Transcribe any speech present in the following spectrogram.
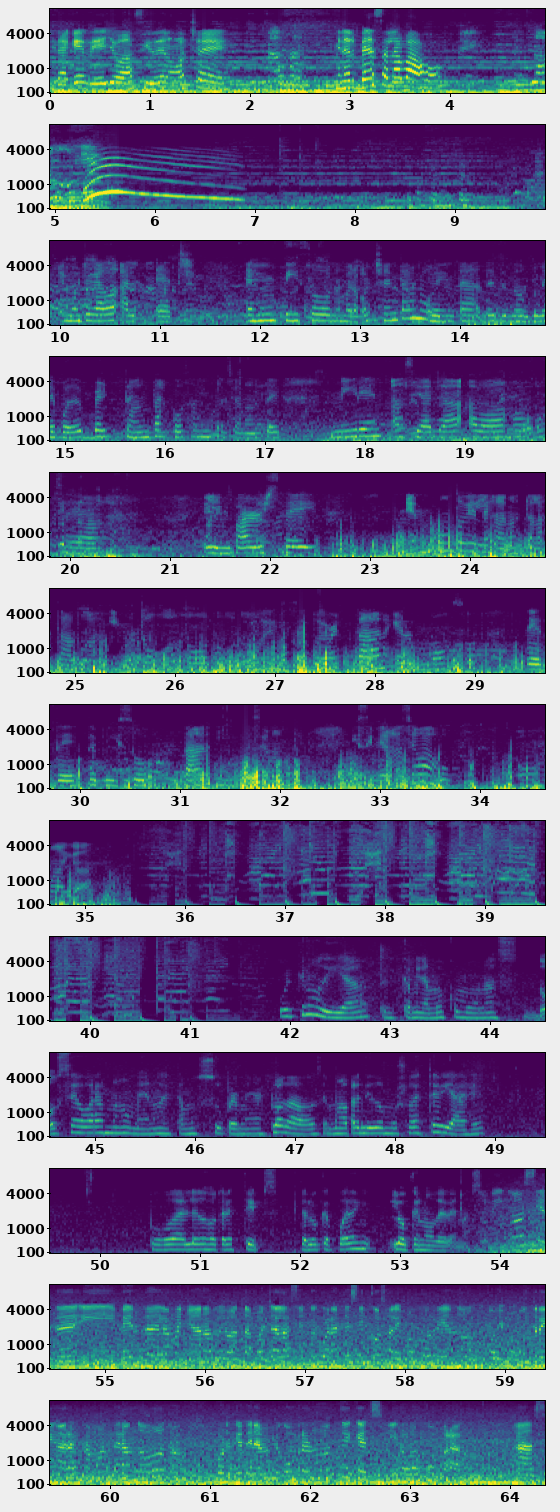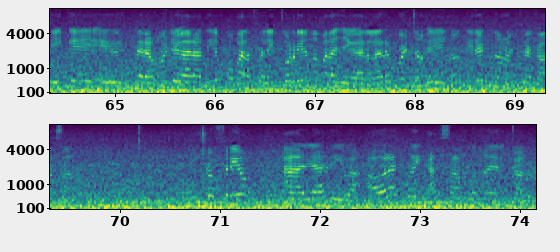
Mira qué bello, así de noche. Mira el beso al abajo. Al Edge. Es un piso número 80 o 90 desde donde puedes ver tantas cosas impresionantes. Miren hacia allá abajo, o sea, el Empire State. En un punto bien lejano está la estatua y todo, todo, todo, todo esto se puede ver tan hermoso desde este piso tan impresionante. Y si miran último caminamos como unas 12 horas más o menos, estamos súper mega explotados, hemos aprendido mucho de este viaje. Puedo darle dos o tres tips de lo que pueden lo que no deben hacer. Domingo 7 y 20 de la mañana, nos levantamos ya a las 5 y 45, salimos corriendo, cogimos un tren, ahora estamos esperando otro porque teníamos que comprar unos tickets y no los compraron. Así que eh, esperamos llegar a tiempo para salir corriendo para llegar al aeropuerto e irnos directo a nuestra casa. Mucho frío allá arriba. Ahora estoy asándome del calor.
